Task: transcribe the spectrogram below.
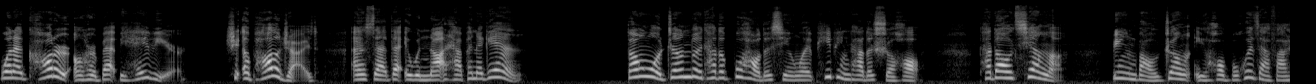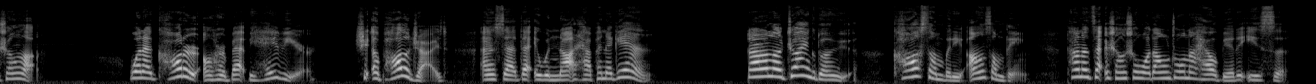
When I caught her on her bad behavior, she apologized and said that it would not happen again. 当我针对她的不好的行为批评她的时候，她道歉了，并保证以后不会再发生了。When I caught her on her bad behavior, she apologized and said that it would not happen again。当然了，这样一个短语 call somebody on something，它呢在日常生活当中呢还有别的意思，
